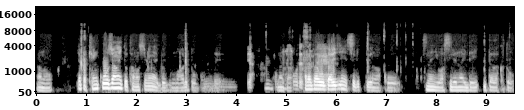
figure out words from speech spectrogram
あの、やっぱ健康じゃないと楽しめない部分もあると思うので、いや、うんなんか。体を大事にするっていうのは、こう、常に忘れないでいただくと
